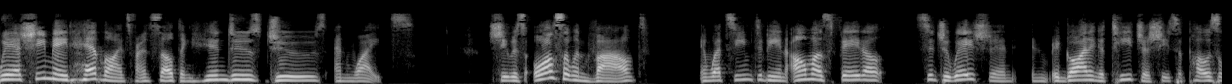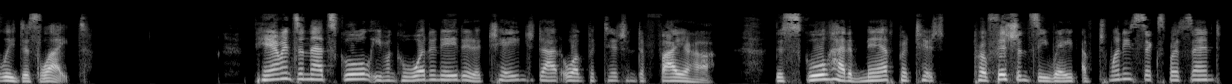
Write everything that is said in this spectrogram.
where she made headlines for insulting Hindus, Jews, and whites. She was also involved in what seemed to be an almost fatal situation in regarding a teacher she supposedly disliked. Parents in that school even coordinated a change.org petition to fire her. The school had a math proficiency rate of 26%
